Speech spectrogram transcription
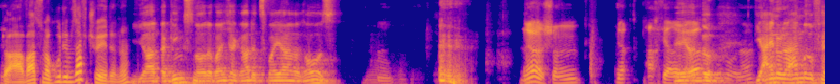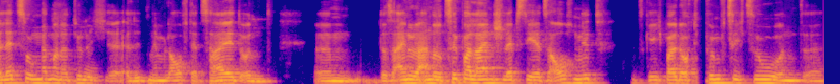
Da warst du noch gut im Saftschwede, ne? Ja, da ging es noch. Da war ich ja gerade zwei Jahre raus. Ja, schon ja, acht Jahre ja, her. Also, ne? Die ein oder andere Verletzung hat man natürlich äh, erlitten im Laufe der Zeit und das ein oder andere Zipperlein schleppst du jetzt auch mit. Jetzt gehe ich bald auf die 50 zu und äh,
